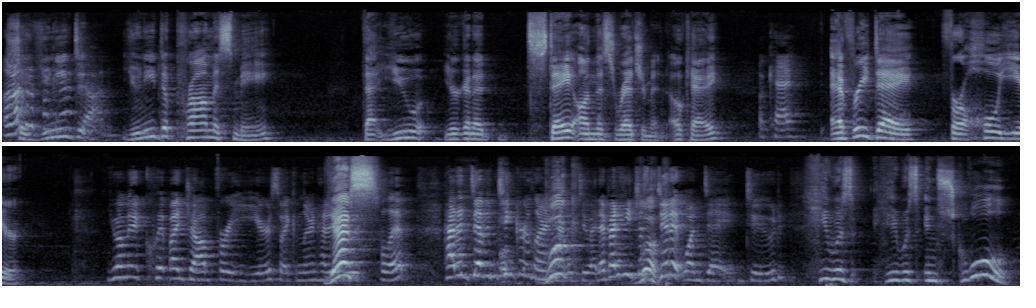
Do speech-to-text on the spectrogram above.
I'm so you need to John. you need to promise me that you you're to stay on this regimen, okay? Okay. Every day for a whole year. You want me to quit my job for a year so I can learn how to Yes! do a flip? How did Devin Tinker learn how to do it? I bet he just Look. did it one day, dude. He was he was in school.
